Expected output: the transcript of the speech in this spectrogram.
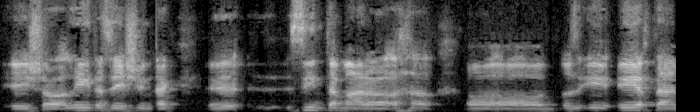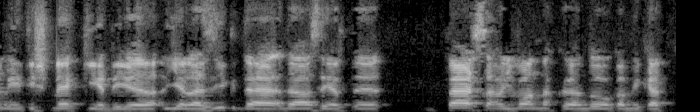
és a létezésünknek szinte már a, a, a, az értelmét is megkérdőjelezik, de, de azért persze, hogy vannak olyan dolgok, amiket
